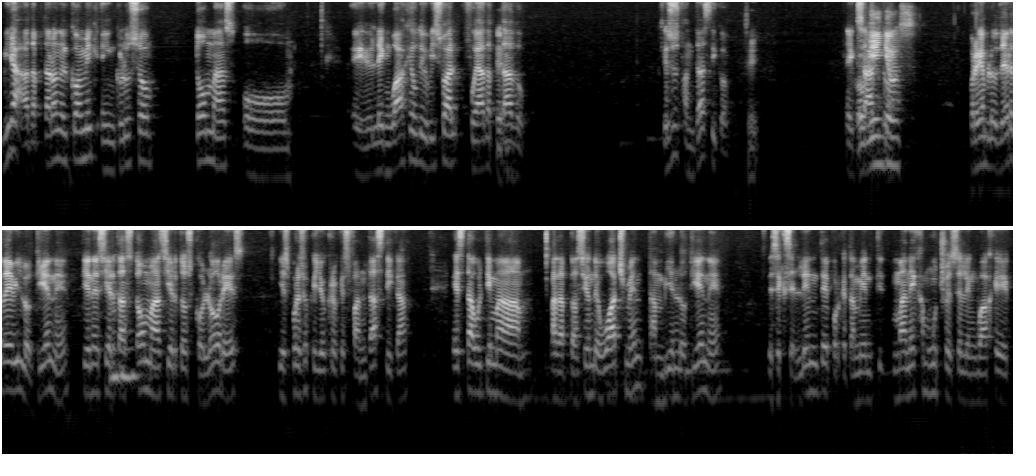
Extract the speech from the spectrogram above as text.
Mira, adaptaron el cómic e incluso tomas o eh, lenguaje audiovisual fue adaptado. Eso es fantástico. Sí. Exacto. Por ejemplo, Daredevil lo tiene, tiene ciertas tomas, ciertos colores, y es por eso que yo creo que es fantástica. Esta última adaptación de Watchmen también lo tiene, es excelente porque también maneja mucho ese lenguaje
